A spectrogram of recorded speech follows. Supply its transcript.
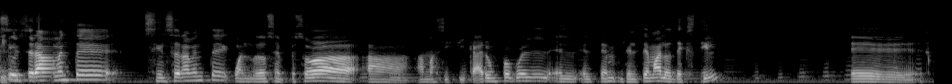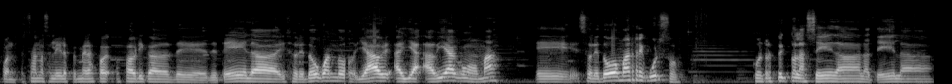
que- sinceramente, sinceramente, cuando se empezó a, a- a masificar un poco el, el- el tem- del tema de lo textil, eh, cuando empezaron a salir las primeras fábricas de, de tela y sobre todo cuando ya había como más, eh, sobre todo más recursos con respecto a la seda, la tela.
